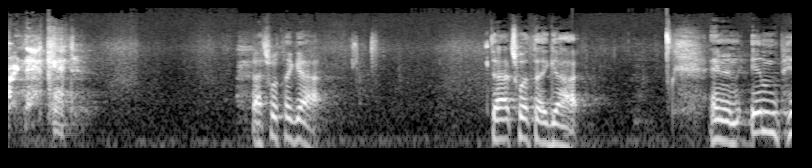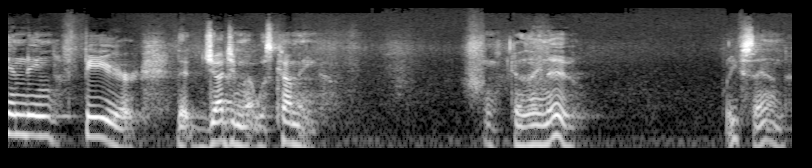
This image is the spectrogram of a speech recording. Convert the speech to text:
We're naked. That's what they got. That's what they got. And an impending fear that judgment was coming. Because they knew we've sinned.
